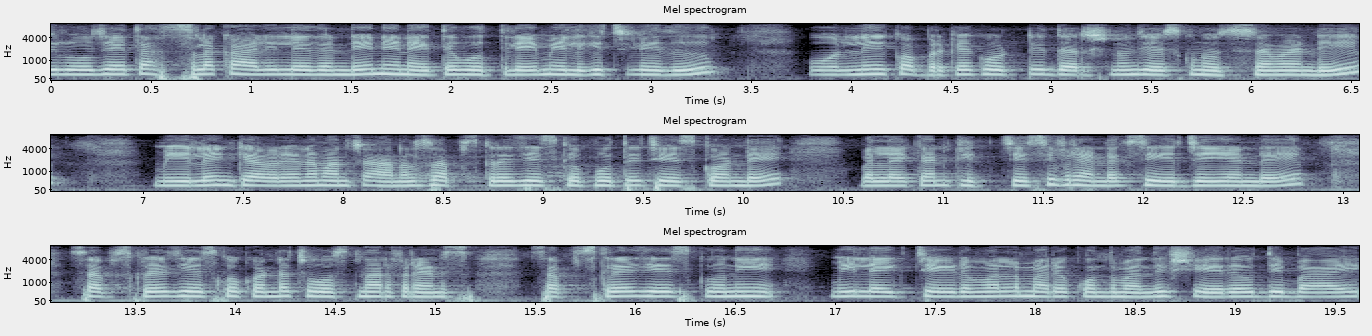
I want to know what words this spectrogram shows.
ఈ రోజైతే అస్సలు ఖాళీ లేదండి. నేనైతే ఒత్తులేమి వెలిగించలేదు. ఓన్లీ కొబ్బరికాయ కొట్టి దర్శనం చేసుకుని వచ్చేసామండి. మీలో ఇంకెవరైనా మన ఛానల్ సబ్స్క్రైబ్ చేసుకోకపోతే చేసుకోండి. బెల్లైకాన్ క్లిక్ చేసి ఫ్రెండ్కి షేర్ చేయండి. సబ్స్క్రైబ్ చేసుకోకుండా చూస్తున్నారు ఫ్రెండ్స్. సబ్స్క్రైబ్ చేసుకుని మీ లైక్ చేయడం వల్ల మరో కొంతమందికి షేర్ అవుద్ది. బాయ్.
